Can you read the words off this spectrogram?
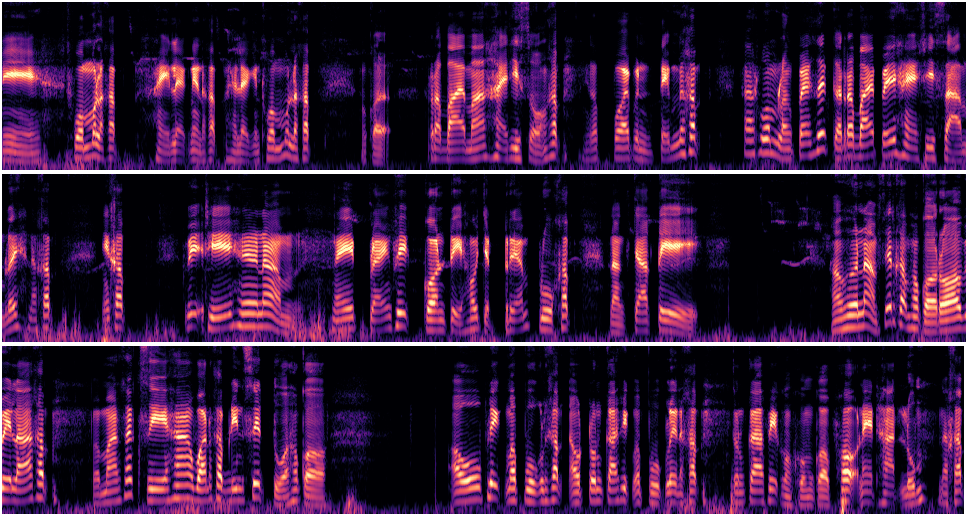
นี่ท่วมหมดแล้วครับให้แหลกเนี่ยนะครับให้แหลกยังท่วมหมดแล้วครับแล้วก็ระบายมาให้ที่สองครับนี่ครับปล่อยเป็นเต็มนะครับ ถ้าท่วมหลังแปลงเสร็จก็ระบายไปให้ที่สามเลยนะครับนี่ครับวิธีให้น้ำในแปลงพริกก่อนตีเขาจะเตรียมปลูกครับ หลังจากตีเขาเฮือน้ำเสร็จครับเขาก็รอเวลาครับ ประมาณสักสี่ห้าวันครับดินเสร็จตัวเขาก็ เอาพริกมาปลูกเลยครับ เอาต้นกล้าพริกมาปลูกเลยนะครับ ต้นกล้าพริกของผมก็เพาะในถาดหลุมนะครับ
